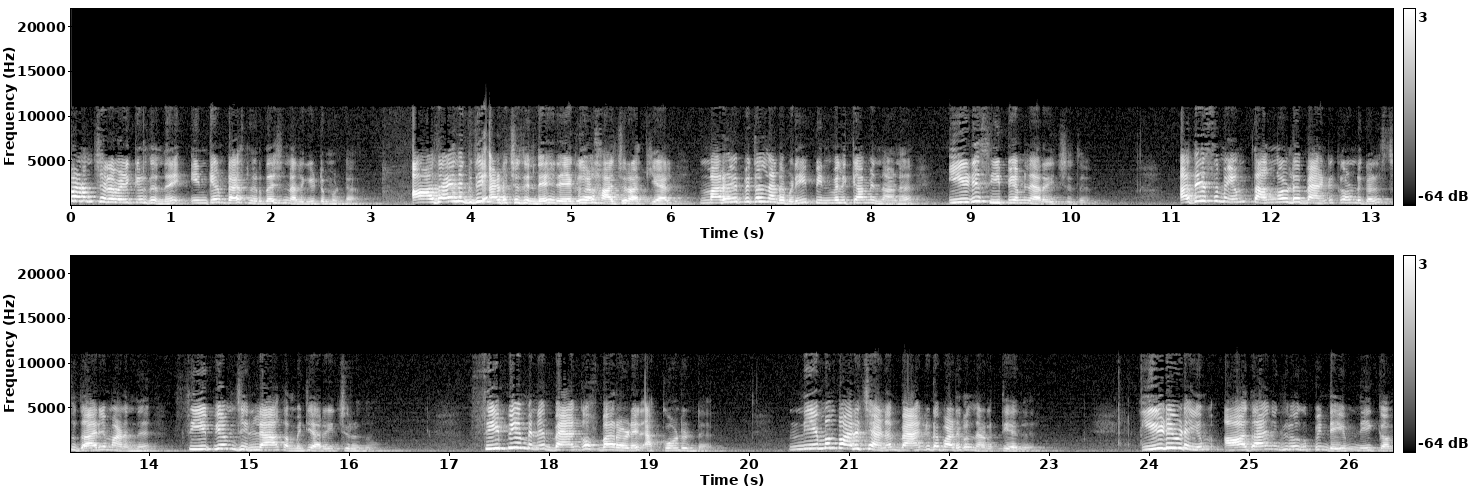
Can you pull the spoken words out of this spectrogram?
പണം ചെലവഴിക്കരുതെന്ന് ഇൻകം ടാക്സ് നിർദ്ദേശം നൽകിയിട്ടുമുണ്ട്. ആദായ നികുതി അടച്ചതിന്റെ രേഖകൾ ഹാജരാക്കിയാൽ മരവിപ്പിക്കൽ നടപടി പിൻവലിക്കാമെന്നാണ് ഇ ഡി സി പി എമ്മിനെ അറിയിച്ചത്. അതേസമയം തങ്ങളുടെ ബാങ്ക് അക്കൗണ്ടുകൾ സുതാര്യമാണെന്ന് സി പി എം ജില്ലാ കമ്മിറ്റി അറിയിച്ചിരുന്നു. സി പി എമ്മിന് ബാങ്ക് ഓഫ് ബറോഡയിൽ അക്കൗണ്ട് ഉണ്ട് നിയമം പാലിച്ചാണ് ബാങ്ക് ഇടപാടുകൾ നടത്തിയത്. ഇ ഡിയുടെയും ആദായ നികുതി വകുപ്പിന്റെയും നീക്കം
